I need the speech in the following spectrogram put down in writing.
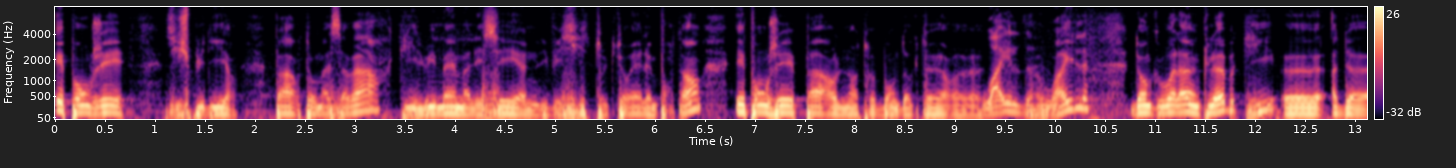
épongé, si je puis dire, par Thomas Savard, qui lui-même a laissé un déficit structurel important, épongé par notre bon docteur euh, Wild. euh, Wild. Donc voilà un club qui, euh, de-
